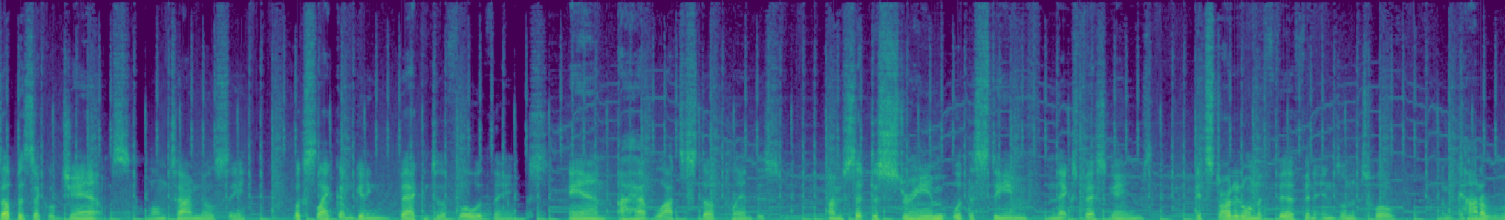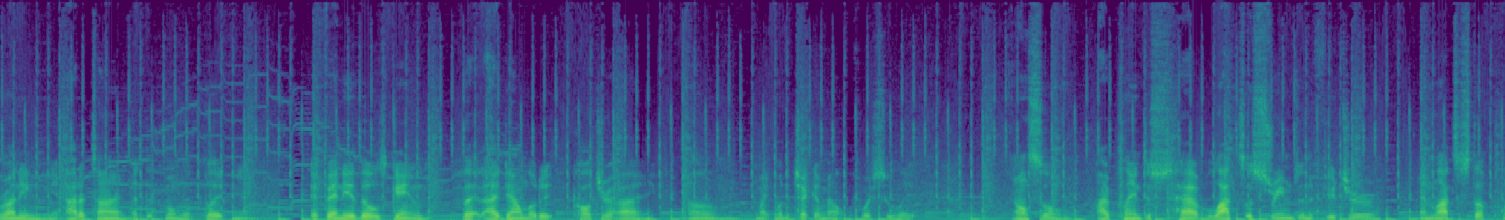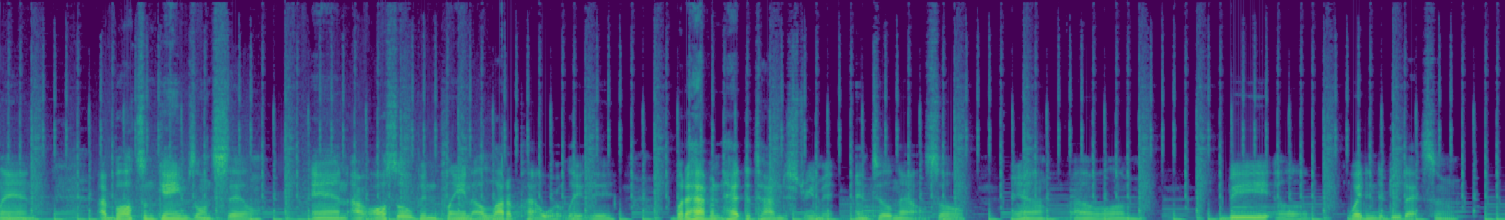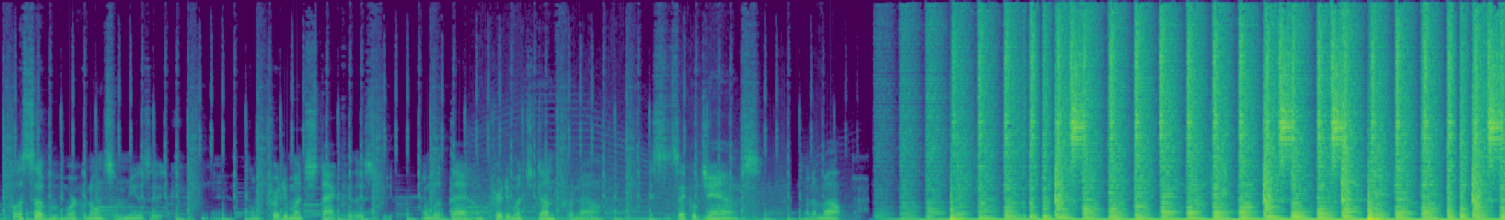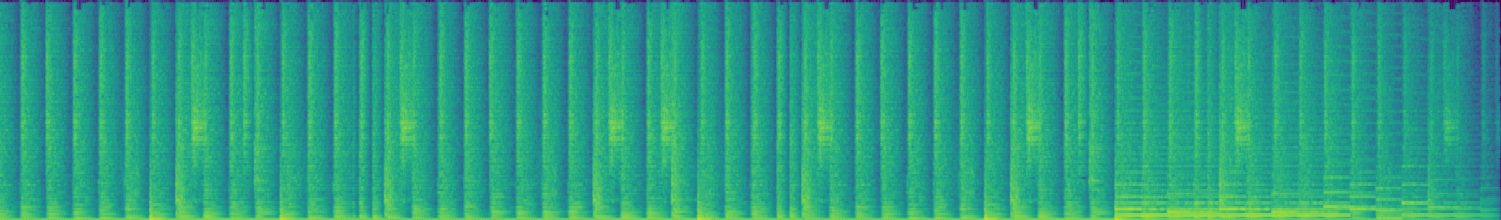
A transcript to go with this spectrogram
What's up, Echo Jams. Long time no see. Looks like I'm getting back into the flow of things, and I have lots of stuff planned this week. I'm set to stream with the Steam Next Fest games. It started on the 5th and ends on the 12th. I'm kind of running out of time at this moment, but you know, if any of those games that I downloaded caught your eye, um, might want to check them out before it's too late. Also, I plan to have lots of streams in the future and lots of stuff planned. I bought some games on sale, and I've also been playing a lot of Palworld lately, but I haven't had the time to stream it until now. So, yeah, I'll um, be uh, waiting to do that soon. Plus, I've been working on some music. I'm pretty much stacked for this week. And with that, I'm pretty much done for now. It's the Sickle Jams, and I'm out.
